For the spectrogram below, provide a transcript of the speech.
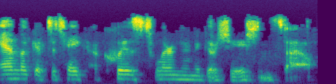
and they'll get to take a quiz to learn their negotiation style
